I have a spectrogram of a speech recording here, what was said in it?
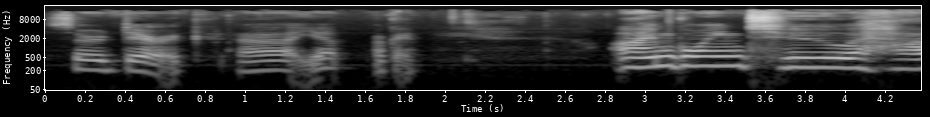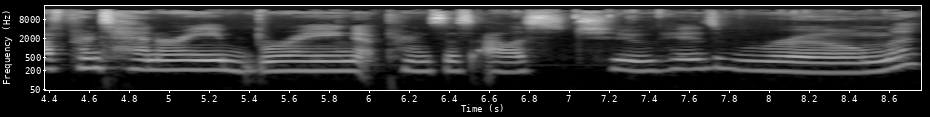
Sir Derek. Uh, yep, okay. I'm going to have Prince Henry bring Princess Alice to his room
